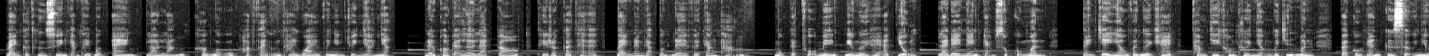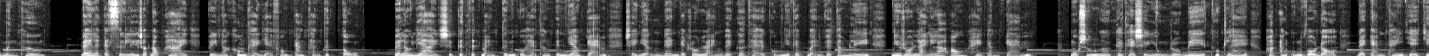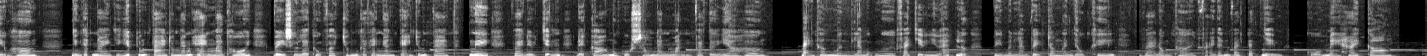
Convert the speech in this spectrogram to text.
Bạn có thường xuyên cảm thấy bất an, lo lắng, khó ngủ hoặc phản ứng thái quá với những chuyện nhỏ nhặt? Nếu câu trả lời là có, thì rất có thể bạn đang gặp vấn đề về căng thẳng. Một cách phổ biến nhiều người hay áp dụng là đè nén cảm xúc của mình. Bạn che giấu với người khác, thậm chí không thừa nhận với chính mình và cố gắng cư xử như bình thường đây là cách xử lý rất độc hại vì nó không thể giải phóng căng thẳng tích tụ. Về lâu dài, sự kích thích mãn tính của hệ thần kinh giao cảm sẽ dẫn đến các rối loạn về cơ thể cũng như các bệnh về tâm lý như rối loạn lo âu hay trầm cảm. Một số người có thể sử dụng rượu bia, thuốc lá hoặc ăn uống vô độ để cảm thấy dễ chịu hơn. Những cách này chỉ giúp chúng ta trong ngắn hạn mà thôi, vì sự lệ thuộc vào chúng có thể ngăn cản chúng ta thích nghi và điều chỉnh để có một cuộc sống lành mạnh và tự do hơn bản thân mình là một người phải chịu nhiều áp lực vì mình làm việc trong ngành dầu khí và đồng thời phải gánh vác trách nhiệm của mẹ hai con.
